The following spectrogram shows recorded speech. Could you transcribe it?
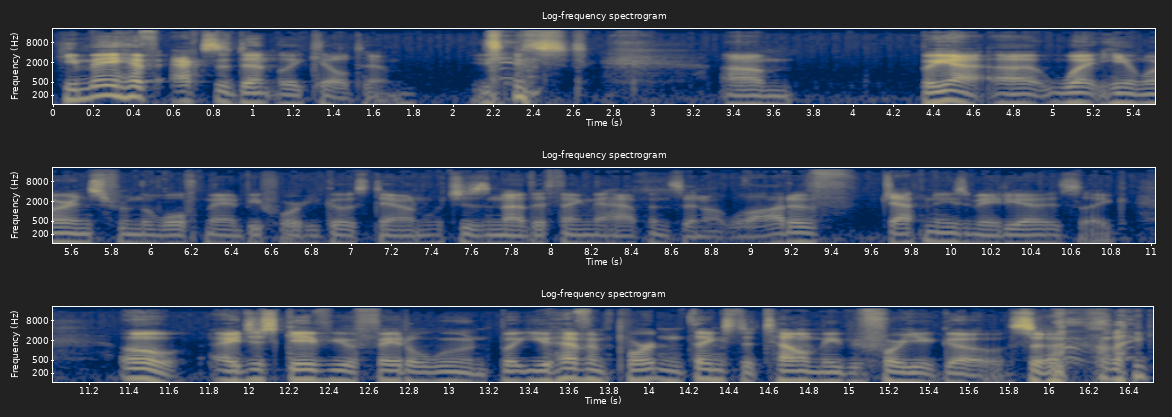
he may have accidentally killed him. um, but yeah, uh, what he learns from the Wolfman before he goes down, which is another thing that happens in a lot of Japanese media, is like, "Oh, I just gave you a fatal wound, but you have important things to tell me before you go. So like,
